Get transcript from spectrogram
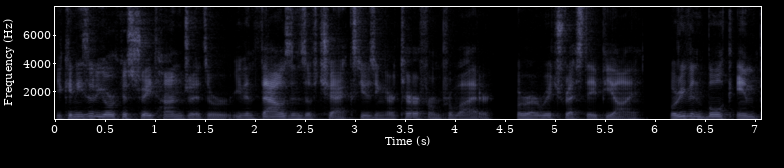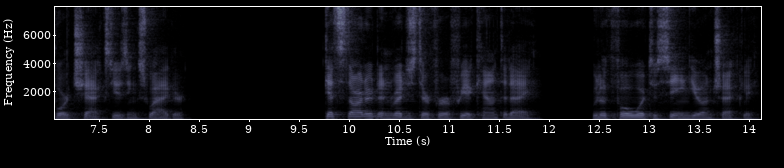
you can easily orchestrate hundreds or even thousands of checks using our Terraform provider or our rich REST API, or even bulk import checks using Swagger. Get started and register for a free account today. We look forward to seeing you on Checkly.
